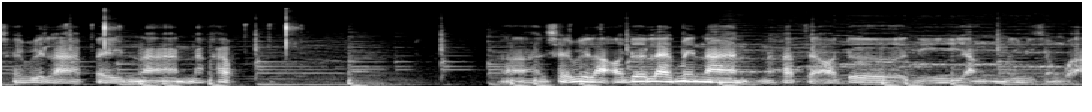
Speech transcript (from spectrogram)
ใช้เวลาไปนานนะครับใช้เวลาออเดอร์แรกไม่นานนะครับ แต่ออเดอร์นี้ยังไม่มีจังหวะ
